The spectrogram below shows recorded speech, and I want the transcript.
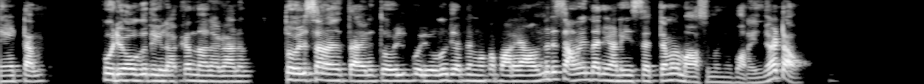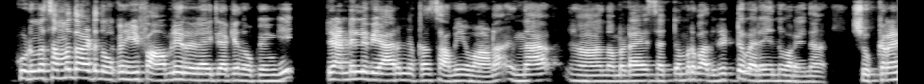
നേട്ടം പുരോഗതികളൊക്കെ നൽകാനും തൊഴിൽ സമയത്തായാലും തൊഴിൽ പുരോഗതിയൊക്കെ നമുക്ക് പറയാവുന്ന ഒരു സമയം തന്നെയാണ് ഈ സെപ്റ്റംബർ മാസം എന്ന് പറയുന്നത് കേട്ടോ. കുടുംബ സംബന്ധമായിട്ട് നോക്കുകയെങ്കിൽ ഫാമിലി റിലേറ്റഡ് ആക്കി നോക്കുകയെങ്കിൽ രണ്ടിൽ വ്യാരം നിൽക്കുന്ന സമയമാണ്. എന്നാൽ നമ്മുടെ സെപ്റ്റംബർ പതിനെട്ട് വരെ എന്ന് പറയുന്ന ശുക്രൻ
